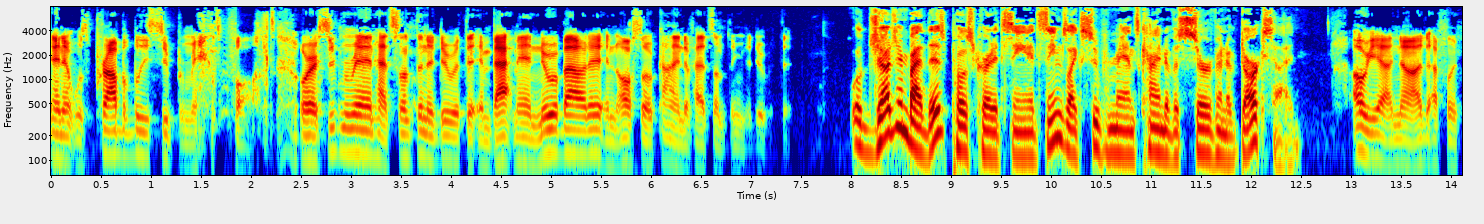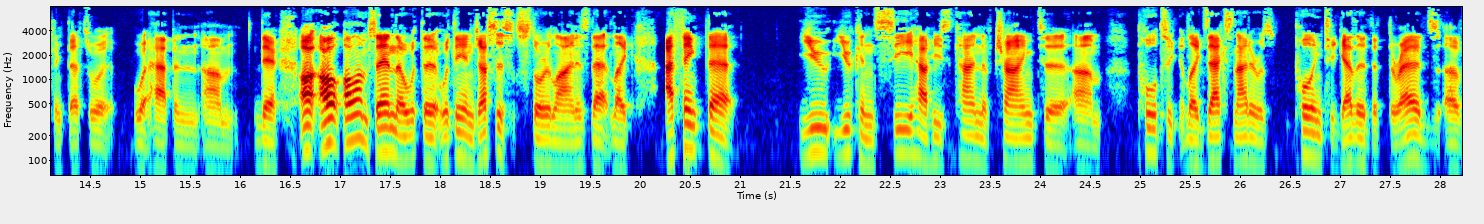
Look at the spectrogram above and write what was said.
and it was probably Superman's fault, or Superman had something to do with it, and Batman knew about it, and also kind of had something to do with it. Well, judging by this post-credit scene, it seems like Superman's kind of a servant of Darkseid. Oh yeah, no, I definitely think that's what what happened um, there. All, all, all I'm saying though with the with the injustice storyline is that like I think that you you can see how he's kind of trying to um, pull to like Zack Snyder was pulling together the threads of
